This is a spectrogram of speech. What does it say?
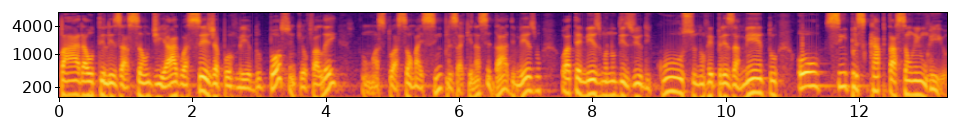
para a utilização de água, seja por meio do poço, em que eu falei, uma situação mais simples aqui na cidade mesmo, ou até mesmo no desvio de curso, no represamento, ou simples captação em um rio?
